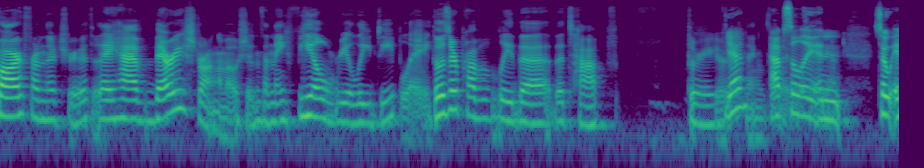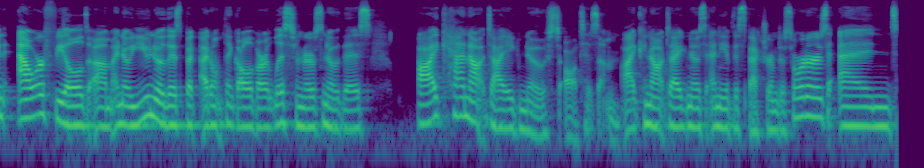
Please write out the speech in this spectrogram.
far from the truth. They have very strong emotions and they feel really deeply. Those are probably the the top three. Yeah, things that I would absolutely. And so in our field, um, I know you know this, but I don't think all of our listeners know this. I cannot diagnose autism. I cannot diagnose any of the spectrum disorders. And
